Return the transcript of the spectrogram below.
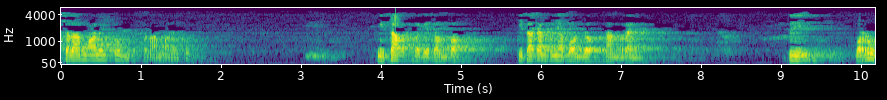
Assalamualaikum, Assalamualaikum. Misal sebagai contoh, kita kan punya pondok pesantren di Weru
